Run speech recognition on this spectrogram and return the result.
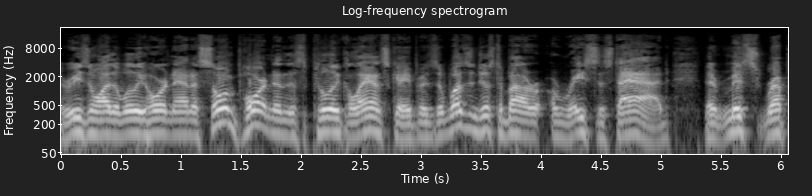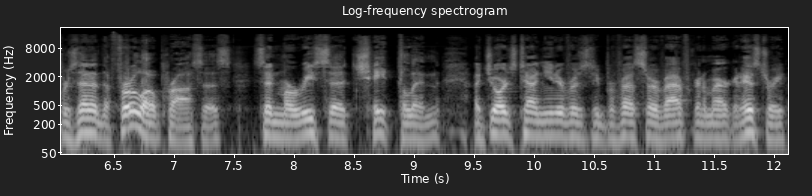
The reason why the Willie Horton ad is so important in this political landscape is it wasn't just about a racist ad that misrepresented the furlough process, said Marcia Chatelain, a Georgetown University professor of African American history,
